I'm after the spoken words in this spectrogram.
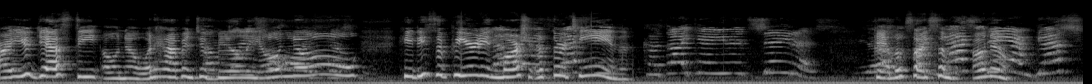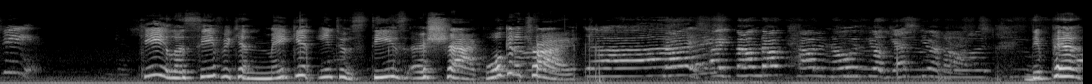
Are you guesty? Oh no, what happened to I'm Billy? sure Oh no. He disappeared in March Yeah, uh, 13. Because I can't even say this. Okay, it looks like some. Oh no. I'm. Okay, let's see if we can make it into Steve's uh, shack. We're gonna try. Guys, I found out how to know if you're guessing or not. Depend.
